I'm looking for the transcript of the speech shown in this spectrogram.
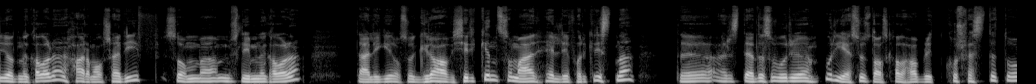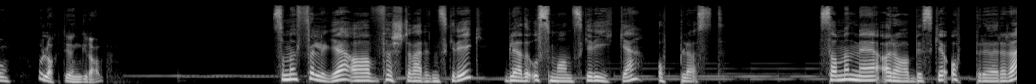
jødene kaller det, Haram al-Sharif, som muslimene kaller det. Der ligger også gravkirken, som er hellig for kristne. Det er stedet hvor, hvor Jesus da skal ha blitt korsfestet og, og lagt i en grav. Som en følge av første verdenskrig ble Det osmanske riket oppløst. Sammen med arabiske opprørere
